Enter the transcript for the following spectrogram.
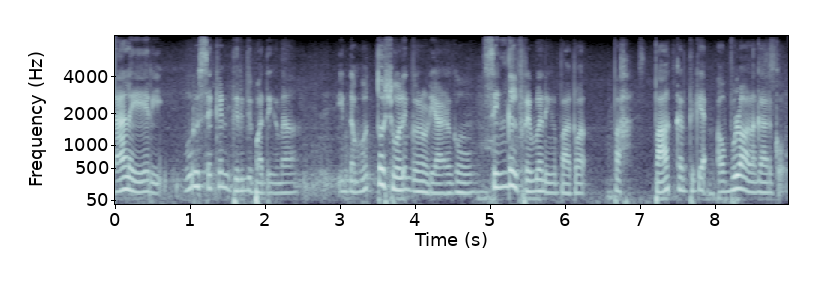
மேலே ஏறி ஒரு செகண்ட் திரும்பி பார்த்தீங்கன்னா இந்த மொத்த ஷோலிங்களுடைய அழகும் சிங்கிள் ஃப்ரேமில் நீங்கள் பார்க்கலாம். பா பார்க்கறதுக்கே அவ்வளோ அழகாக இருக்கும்.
